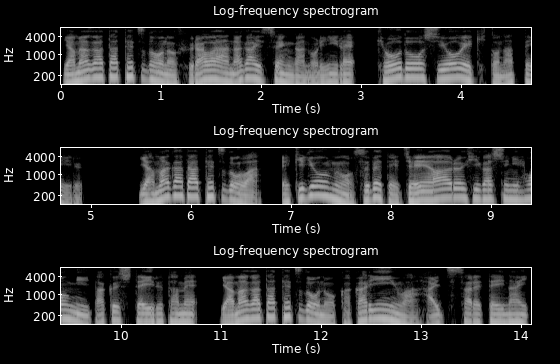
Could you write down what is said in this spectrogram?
山形鉄道のフラワー長井線が乗り入れ、共同使用駅となっている。山形鉄道は、駅業務をすべて JR 東日本に委託しているため、山形鉄道の係員は配置されていない。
